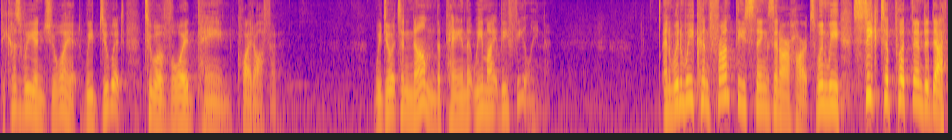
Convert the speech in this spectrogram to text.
because we enjoy it. We do it to avoid pain quite often. We do it to numb the pain that we might be feeling. And when we confront these things in our hearts, when we seek to put them to death,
